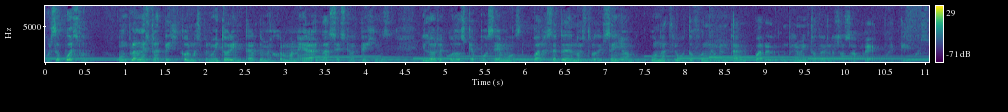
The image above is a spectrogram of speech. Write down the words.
Por supuesto, un plan estratégico nos permite orientar de mejor manera las estrategias y los recursos que poseemos para hacer de nuestro diseño un atributo fundamental para el cumplimiento de nuestros objetivos.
